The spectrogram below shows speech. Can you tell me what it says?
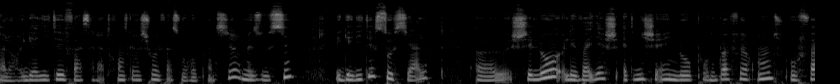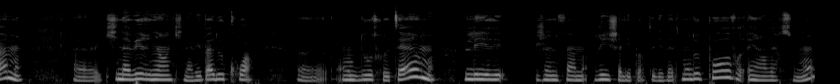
Alors égalité face à la transgression et face au repentir, mais aussi égalité sociale. Euh, chez Lo, les Vayesh et Lo, pour ne pas faire honte aux femmes euh, qui n'avaient rien, qui n'avaient pas de quoi. Euh, en d'autres termes, les jeunes femmes riches allaient porter des vêtements de pauvres et inversement.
